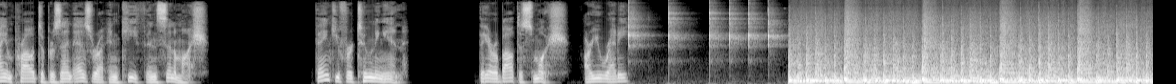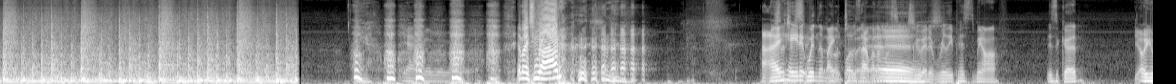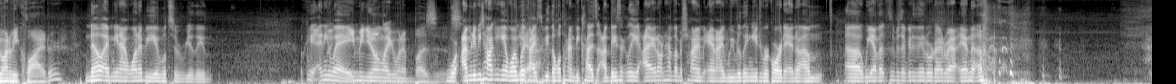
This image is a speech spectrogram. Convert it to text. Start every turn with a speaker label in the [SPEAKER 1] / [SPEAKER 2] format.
[SPEAKER 1] I am proud to present Ezra and Keith in Cinemush. Thank you for tuning in. They are about to smush. Are you ready?
[SPEAKER 2] Am I too loud? I
[SPEAKER 3] such a
[SPEAKER 2] hate it when
[SPEAKER 3] sick
[SPEAKER 2] the mic
[SPEAKER 3] note
[SPEAKER 2] blows
[SPEAKER 3] to
[SPEAKER 2] out when I'm listening to it. It
[SPEAKER 3] it.
[SPEAKER 2] really pisses me off. Is it good?
[SPEAKER 3] Oh, you want to be quieter?
[SPEAKER 2] No, I mean I want to be able to really. Okay. Anyway,
[SPEAKER 3] You mean you don't like it when it buzzes?
[SPEAKER 2] we're, I'm going to be talking at 1.5
[SPEAKER 3] Yeah.
[SPEAKER 2] speed the whole time because I'm basically I don't have that much time and I we really need to record and um uh we have a specific thing to record about and uh,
